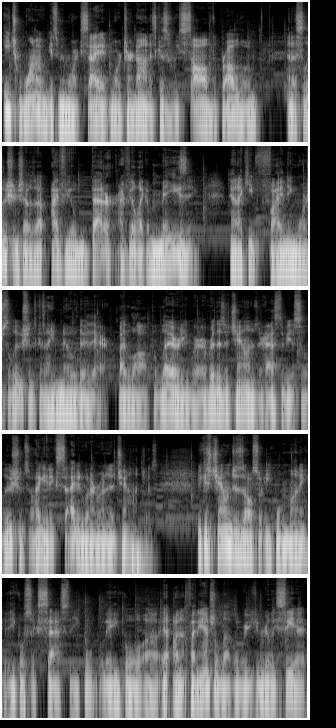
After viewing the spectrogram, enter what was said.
each one of them gets me more excited more turned on. It's because we solve the problem and a solution shows up i feel better. I feel like amazing. And I keep finding more solutions because I know they're there. By law of polarity, wherever there's a challenge, there has to be a solution. So I get excited when I run into challenges because challenges also equal money. They equal success. They equal they equal uh, on a financial level where you can really see it.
